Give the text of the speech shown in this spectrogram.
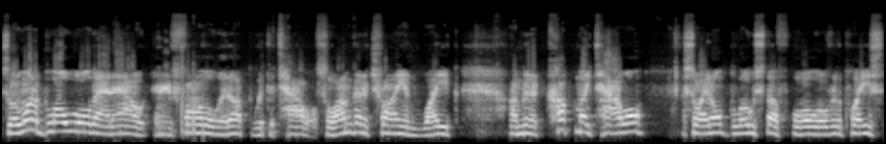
So I want to blow all that out and then follow it up with the towel. So I'm going to try and wipe. I'm going to cup my towel so I don't blow stuff all over the place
